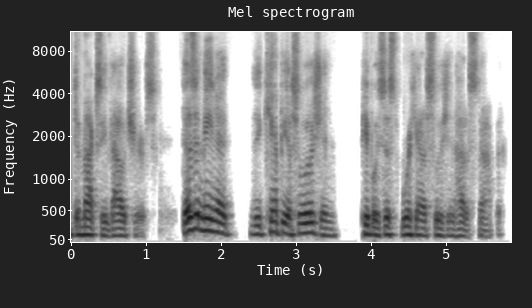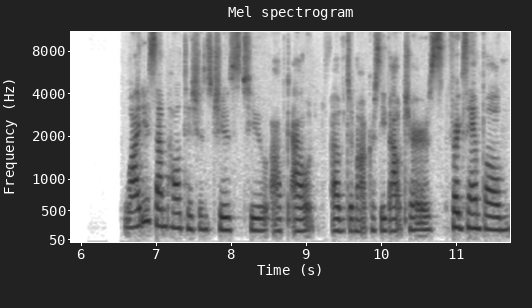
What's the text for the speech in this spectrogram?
democracy vouchers. Doesn't mean that there can't be a solution. People are just working on a solution how to stop it. Why do some politicians choose to opt out of democracy vouchers? For example,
